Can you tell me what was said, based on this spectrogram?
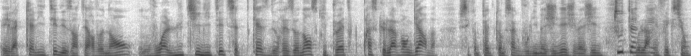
et la qualité des intervenants, on voit l'utilité de cette caisse de résonance qui peut être presque l'avant-garde. C'est peut-être comme ça que vous l'imaginez, j'imagine, de la réflexion.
